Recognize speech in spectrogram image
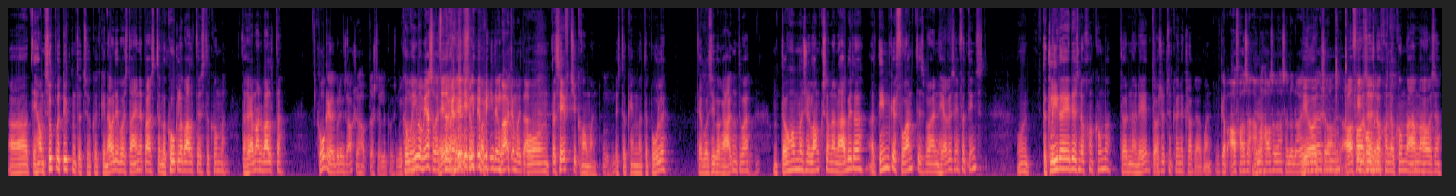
Äh, die haben super Typen dazu gehabt. Genau die, was da reinpasst. Der Kogler Walter ist da gekommen, der Hermann Walter. Kogel ist übrigens auch schon Hauptdarsteller gewesen. Wir kommen immer mehr Salzburger Ja, ja, super. in Verbindung auch einmal da. Und der Sefci gekommen. Ist da gekommen der Pole, der was überragend war. Und da haben wir schon langsam dann auch wieder ein Team geformt, das war ein Heeresenverdienst. Und der Glieder ist nachher gekommen, der hat noch nicht Torschützenkönig, glaube ich, auch gewonnen. Ich glaube, Aufhauser, Ammerhauser sind noch neu Ja, schon Aufhauser ist gekommen. nachher noch gekommen, Ammerhauser.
